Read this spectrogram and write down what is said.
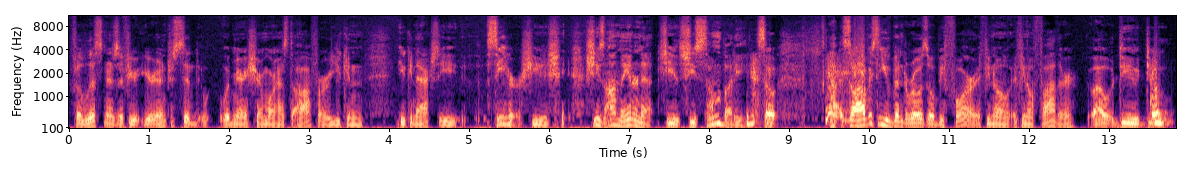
for the listeners, if you're, you're interested what Mary Sharon Moore has to offer, you can you can actually see her. She, she she's on the internet. She's she's somebody. So, uh, so obviously you've been to Roseau before. If you know, if you know Father, uh, do you do you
